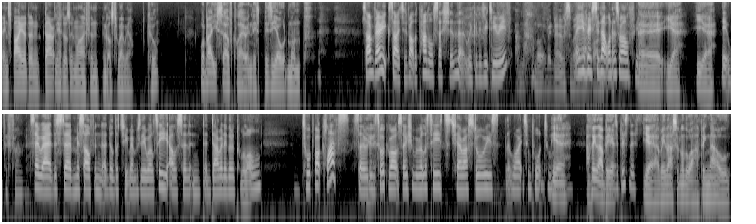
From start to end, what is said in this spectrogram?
inspired and directed us in life and, and got us to where we are. Cool. What about yourself, Claire, in this busy old month? So I'm very excited about the panel session that we're going to be doing. I'm, I'm a little bit nervous about it. Are you hosting that one as well? Phoebe? Uh, yeah, yeah. It'll be fun. So uh, this uh, myself and another two members of the OLT, Alison and, and Darren, are going to come along, talk about class. So Yeah. to talk about social mobility, to share our stories, why it's important to us Yeah. I think that'd be as it. a business. Yeah, I mean that's another one. I think that'll.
